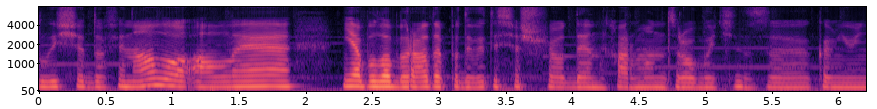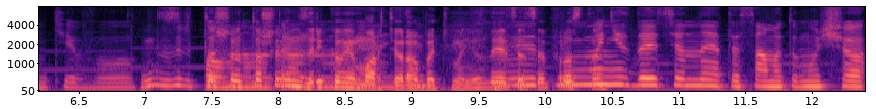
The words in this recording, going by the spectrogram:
ближче до фіналу, але я була б рада подивитися, що Ден Хармон зробить з Community в Він з- То, що, то, що він з Ріком і повнометражному Морті варіанті. робить, мені здається, це Е, просто. Мені здається, не те саме, тому що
